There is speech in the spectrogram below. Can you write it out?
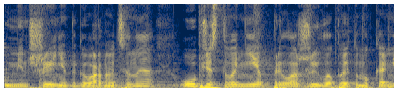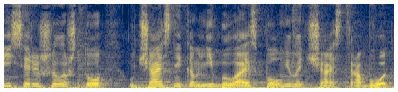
уменьшении договорной цены общество не приложило, поэтому комиссия решила, что участникам не была исполнена часть работ.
